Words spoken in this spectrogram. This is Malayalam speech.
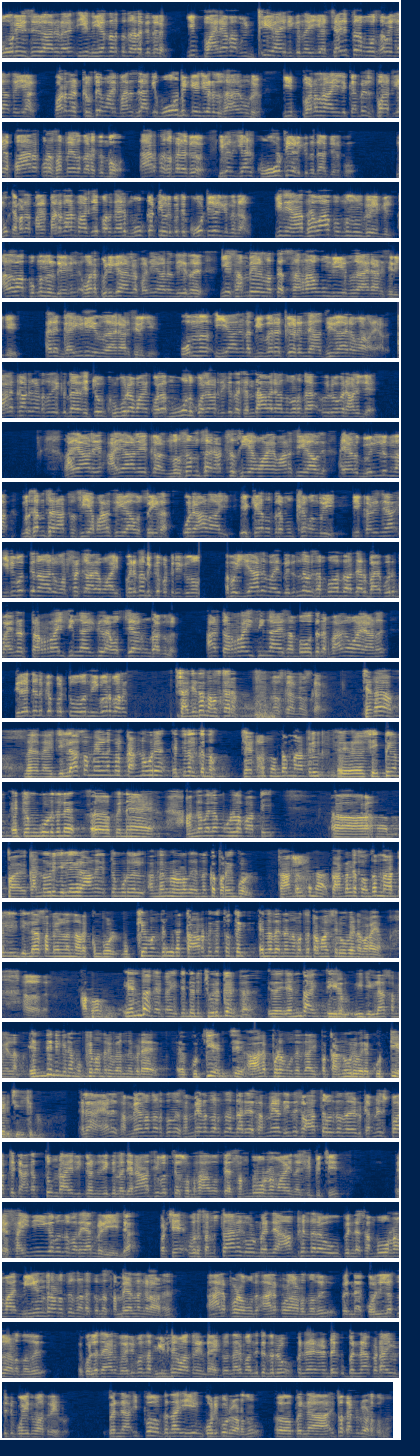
പോലീസുകാരുടെ ഈ നിയന്ത്രണത്തിൽ നടക്കുന്നതിലും ഈ പരമ വിഡ്ഢിയായിരിക്കുന്ന ഇയാൾ ചരിത്രബോധമില്ലാത്ത ഇയാൾ വളരെ കൃത്യമായി മനസ്സിലാക്കി ഓർമ്മിക്കുകയും ചെയ്യുന്ന ഒരു സാധനമുണ്ട്. ഈ പിണറായിയിൽ കമ്മ്യൂണിസ്റ്റ് പാർട്ടിയുടെ പാറപ്പുറ സമ്മേളനം നടക്കുമ്പോ ആർപ്പ സമ്മേളനത്തിൽ ഇവർ ഇയാൾ കോട്ടി കളിക്കുന്നുണ്ടാവും ചിലപ്പോ. നമ്മുടെ മലബാർ ഭാഷയിൽ പറഞ്ഞാൽ മൂക്കട്ടി ഒളിപ്പിച്ച് കോട്ടി കളിക്കുന്നുണ്ടാവും. ഇനി അഥവാ പൊങ്ങുന്നുണ്ടെങ്കിൽ അഥവാ പൊങ്ങുന്നുണ്ടെങ്കിൽ ഓരെ പിടിക്കാനുള്ള പണിയാണ് എന്ത് ചെയ്യുന്നത്? ഈ സമ്മേളനത്തെ സറൗണ്ട് ചെയ്യുന്നത് ആരാണ് ശരിക്ക്? അതിനെ ഗൈഡ് ചെയ്യുന്നത് ആരാണ് ശരിക്ക്? ഒന്ന് ഇയാളുടെ വിവരക്കേടിന്റെ അധികാരമാണ് അയാൾ. പാലക്കാട് നടന്നിരിക്കുന്ന ഏറ്റവും ക്രൂരമായ കൊല മൂന്ന് കൊല നടത്തിക്കുന്ന ചെന്താമര എന്ന് പറഞ്ഞ ഒരു ഒരാളില്ലേ? അയാളെ അയാളേക്കാൾ നൃശംസ രാക്ഷസീയമായ മാനസികാവസ്ഥ അയാൾ വെല്ലുന്ന നൃശംസ രാക്ഷസീയ മാനസികാവസ്ഥയുടെ ഒരാളായി ഈ കേരളത്തിലെ മുഖ്യമന്ത്രി ഈ കഴിഞ്ഞ ഇരുപത്തിനാല് വർഷക്കാലമായി പരിണമിക്കപ്പെട്ടിരിക്കുന്നു. അപ്പൊ ഇയാൾ വരുന്ന ഒരു സംഭവം എന്ന് പറഞ്ഞാൽ ഒരു ഭയങ്കര ടെററൈസിംഗ് ആയിരിക്കുന്ന അവസ്ഥയാണ് ഉണ്ടാക്കുന്നത്. ആ ടെററൈസിംഗ് ആയ സംഭവത്തിന്റെ ഭാഗമായാണ് തിരഞ്ഞെടുക്കപ്പെട്ടു എന്ന് ഇവർ പറഞ്ഞു ഷാജിട്ട നമസ്കാരം. നമസ്കാരം നമസ്കാരം. ചേട്ടാ ജില്ലാ സമ്മേളനങ്ങൾ കണ്ണൂര് എത്തി നിൽക്കുന്നു ചേട്ടന്റെ സ്വന്തം നാട്ടിൽ സി പി എം ഏറ്റവും കൂടുതൽ പിന്നെ അംഗബലം ഉള്ള പാർട്ടി കണ്ണൂർ കണ്ണൂര് ജില്ലയിലാണ് ഏറ്റവും കൂടുതൽ അംഗങ്ങളുള്ളത് എന്നൊക്കെ പറയുമ്പോൾ താങ്കളുടെ താങ്കളുടെ സ്വന്തം നാട്ടിൽ ഈ ജില്ലാ സമ്മേളനം നടക്കുമ്പോൾ മുഖ്യമന്ത്രിയുടെ കാർമ്മികത്വത്തിൽ എന്ന് തന്നെ നമുക്ക് തമാശ രൂപേണ പറയാം. അപ്പൊ എന്താ ചേട്ടാ ഇതിന്റെ ഒരു ചുരുക്കെടുത്ത് ഇത് എന്തായി തീരും ഈ ജില്ലാ സമ്മേളനം? എന്തിനിങ്ങനെ മുഖ്യമന്ത്രി വന്ന് ഇവിടെ കുറ്റിയടിച്ച് ആലപ്പുഴ മുതൽ ഇപ്പൊ കണ്ണൂർ വരെ കുറ്റിയടിച്ചിരിക്കുന്നു? അല്ല അയാൾ സമ്മേളനം നടത്തുന്നത് സമ്മേളനം നടത്തുന്നത് എന്താ പറയുക സമ്മേളനം ഇത് വാസ്തവത്തിൽ ഒരു കമ്മ്യൂണിസ്റ്റ് പാർട്ടിക്ക് അകത്തുണ്ടായിരിക്കേണ്ടിരിക്കുന്ന ജനാധിപത്യ സ്വഭാവത്തെ സമ്പൂർണമായി നശിപ്പിച്ച് സൈനികമെന്ന് പറയാൻ കഴിയില്ല പക്ഷേ ഒരു സംസ്ഥാന ഗവൺമെന്റ് ആഭ്യന്തര വകുപ്പിന്റെ സമ്പൂർണമായ നിയന്ത്രണത്തിൽ നടക്കുന്ന സമ്മേളനങ്ങളാണ് ആലപ്പുഴ ആലപ്പുഴ നടന്നത് പിന്നെ കൊല്ലത്ത് നടന്നത് കൊല്ലത്ത് അയാൾ വരുമെന്ന ഭീഷണി മാത്രമേ ഉണ്ടായിട്ടു എന്നാലും വന്നിട്ട് എന്തൊരു പിന്നെ രണ്ട് പിന്നെ പെടായി വിട്ടിട്ട് പോയി എന്ന് മാത്രമേ ഉള്ളൂ. പിന്നെ ഇപ്പോ പിന്നെ ഈ കോഴിക്കോട് നടന്നു. പിന്നെ ഇപ്പൊ കണ്ണൂർ നടക്കുന്നു.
